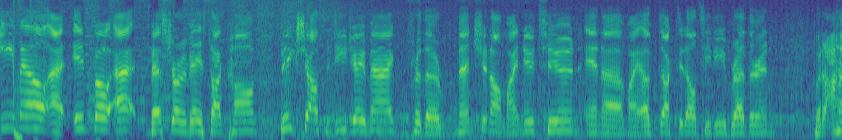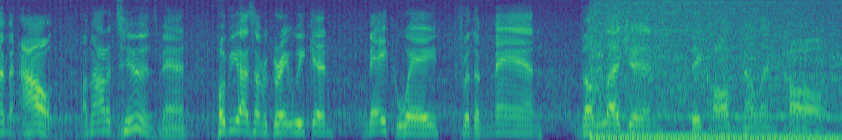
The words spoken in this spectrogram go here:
Email at info at bestdrumandbass.com. Big shouts to DJ Mag for the mention on my new tune and uh, my abducted LTD brethren. But I'm out. I'm out of tunes, man. Hope you guys have a great weekend. Make way for the man, the legend they call Melon Call.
